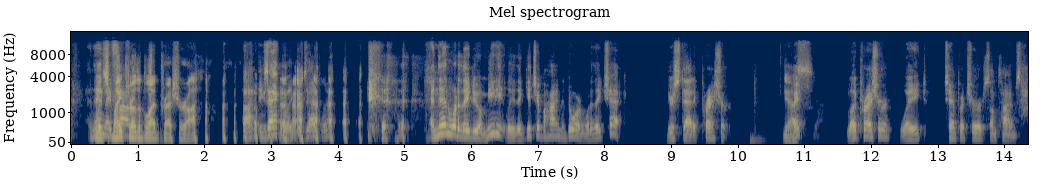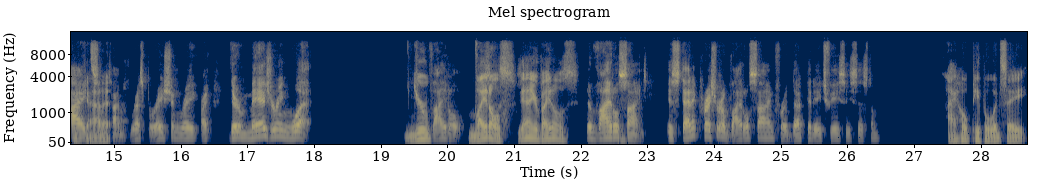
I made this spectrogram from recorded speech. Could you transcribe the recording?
and then which might throw the blood pressure off. uh, exactly, exactly. and then what do they do immediately? They get you behind the door, and what do they check? Your static pressure. Yes. Right? Blood pressure, weight, temperature, sometimes height, sometimes it. respiration rate. Right? They're measuring what? Your vital vitals. Signs. Yeah, your vitals. They're vital signs. Is static pressure a vital sign for a ducted HVAC system? I hope people would say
